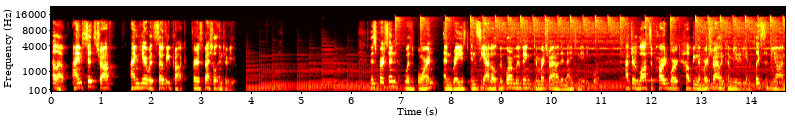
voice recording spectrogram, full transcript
Hello, I'm Sidh Schroff. I'm here with Sophie Prock for a special interview. This person was born and raised in Seattle before moving to Mercer Island in 1984. After lots of hard work helping the Mercer Island community and places beyond,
